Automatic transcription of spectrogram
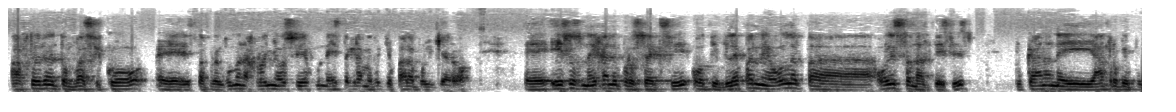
Αυτό ήταν το βασικό ε, στα προηγούμενα χρόνια όσοι έχουν Instagram εδώ και πάρα πολύ καιρό. Ε, ίσως να είχαν προσέξει ότι βλέπανε όλα τα, όλες τις αναρτήσεις που κάνανε οι άνθρωποι που,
